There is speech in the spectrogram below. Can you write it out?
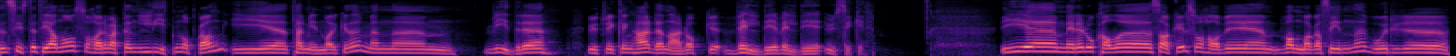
den siste tida nå så har det vært en liten oppgang i uh, terminmarkedet, men eh, videre utvikling her den er nok veldig, veldig usikker. I uh, mer lokale saker så har vi vannmagasinene, hvor uh,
